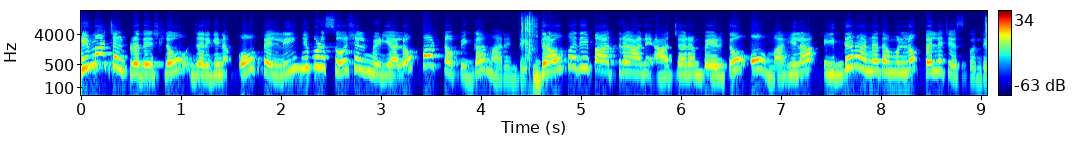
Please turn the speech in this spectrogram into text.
హిమాచల్ ప్రదేశ్లో జరిగిన ఓ పెళ్ళి ఇప్పుడు సోషల్ మీడియాలో హాట్ టాపిక్గా మారింది. ద్రౌపది పాత్ర అనే ఆచారం పేరుతో ఓ మహిళ ఇద్దరు అన్నదమ్ములను పెళ్ళి చేసుకుంది.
